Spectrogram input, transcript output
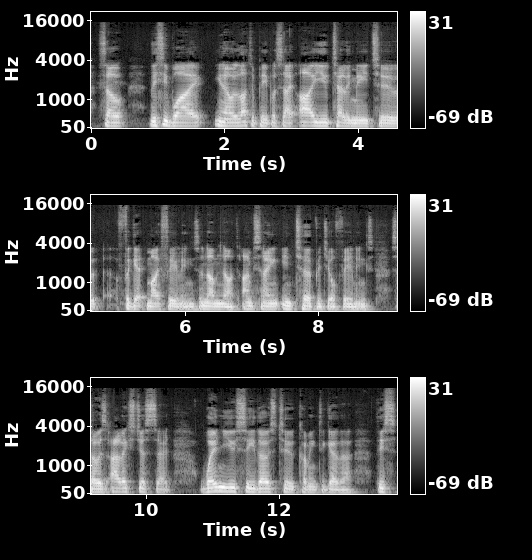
so this is why, you know, a lot of people say, are you telling me to forget my feelings? And I'm not. I'm saying interpret your feelings. So as Alex just said, when you see those two coming together, this,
